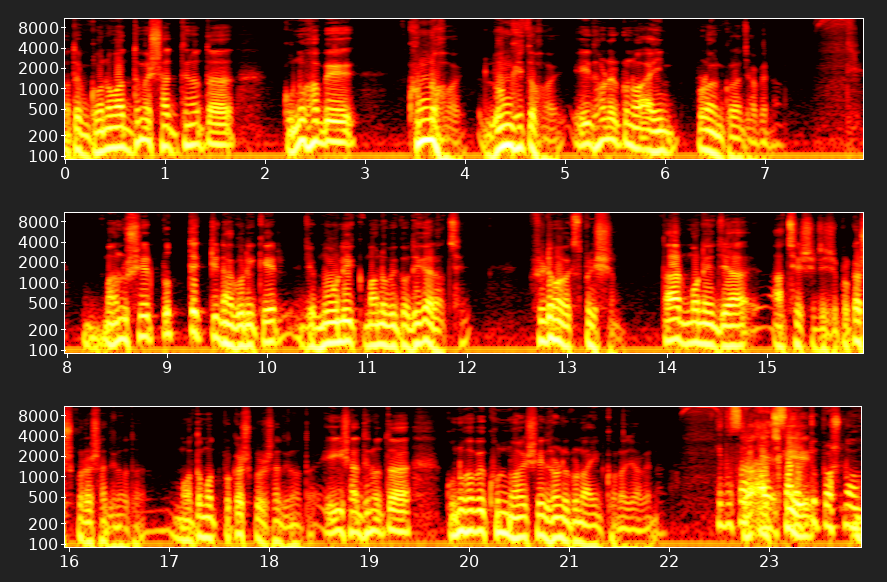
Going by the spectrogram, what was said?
অতএব গণমাধ্যমের স্বাধীনতা কোনোভাবে ক্ষুণ্ণ হয়, লঙ্ঘিত হয়, এই ধরনের কোনো আইন প্রণয়ন করা যাবে না। মানুষের প্রত্যেকটি নাগরিকের যে মৌলিক মানবিক অধিকার আছে ফ্রিডম অফ এক্সপ্রেশন তার মনে যা আছে সেটি সে প্রকাশ করার স্বাধীনতা মতামত প্রকাশ করার স্বাধীনতা। এই স্বাধীনতা কোনোভাবে ক্ষুণ্ণ হয় সেই ধরনের কোনো আইন করা যাবে না। কিন্তু স্যার আজকে- একটু প্রশ্ন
